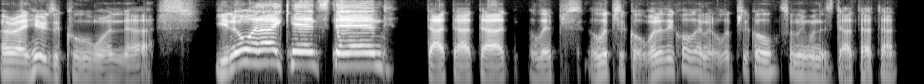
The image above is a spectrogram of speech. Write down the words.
All right, here's a cool one. Uh, you know what I can't stand? Dot dot dot ellipse ellipsical. What do they call that? An ellipsical? Something when it's dot dot dot.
